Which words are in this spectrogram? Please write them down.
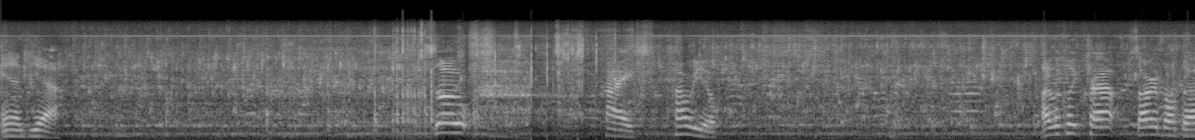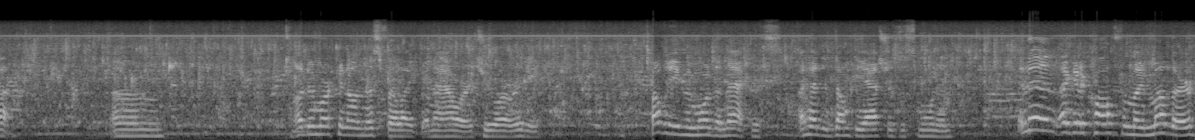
And yeah. So, hi, how are you? I look like crap. Sorry about that. Um, I've been working on this for like an hour or two already. Probably even more than that because I had to dump the ashes this morning. And then I get a call from my mother.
